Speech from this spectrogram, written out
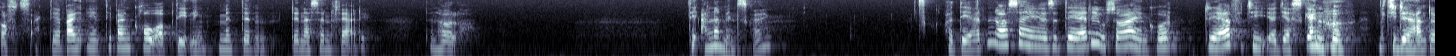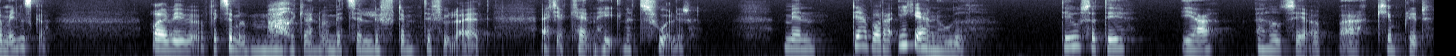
groft sagt. Det er bare en, det er bare en grov opdeling, men den, den er sandfærdig. Den holder. Det er andre mennesker, ikke? Og det er den også af, altså det er det jo så af en grund. Det er fordi, at jeg skal noget med de der andre mennesker. Og jeg vil for eksempel meget gerne være med til at løfte dem. Det føler jeg, at, at jeg kan helt naturligt. Men der, hvor der ikke er noget, det er jo så det, jeg er nødt til at bare kæmpe lidt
